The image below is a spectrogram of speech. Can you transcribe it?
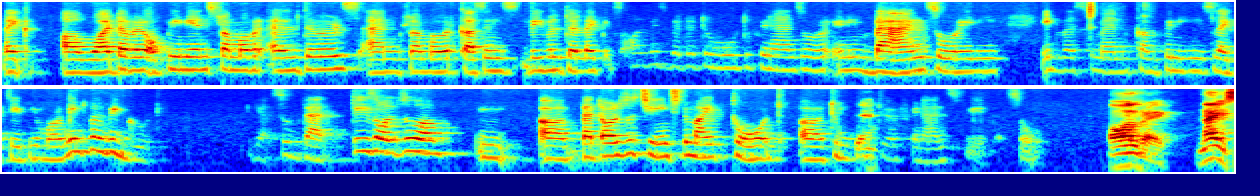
like uh, whatever opinions from our elders and from our cousins they will tell like it's always better to move to finance or any banks or any investment companies like jp morgan it will be good yeah so that is also a, mm, uh, that also changed my thought uh, to move Okay. to a finance field so All right. Nice.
